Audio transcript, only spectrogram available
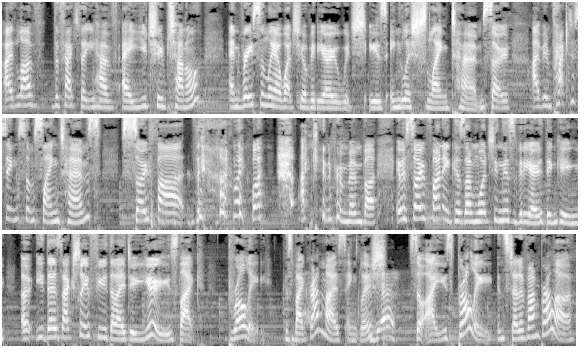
I love the fact that you have a YouTube channel. And recently I watched your video, which is English slang terms. So I've been practicing some slang terms. So far, the only one I can remember. It was so funny because I'm watching this video thinking, uh, there's actually a few that I do use, like brolly, because my grandma is English. Yes. So I use brolly instead of umbrella.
